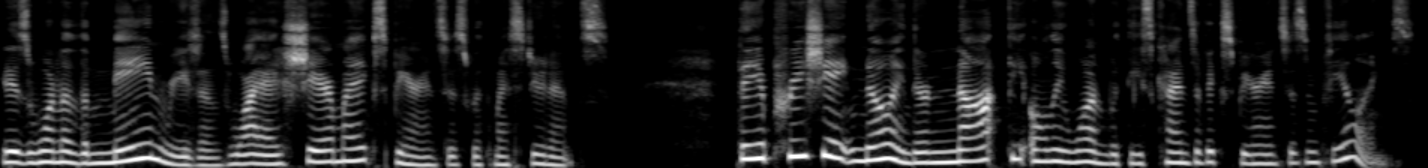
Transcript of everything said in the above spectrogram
it is one of the main reasons why I share my experiences with my students. They appreciate knowing they're not the only one with these kinds of experiences and feelings.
